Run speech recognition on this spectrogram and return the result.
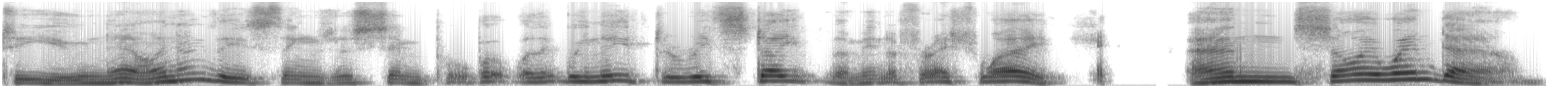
to you now? I know these things are simple, but we need to restate them in a fresh way. And so I went down.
